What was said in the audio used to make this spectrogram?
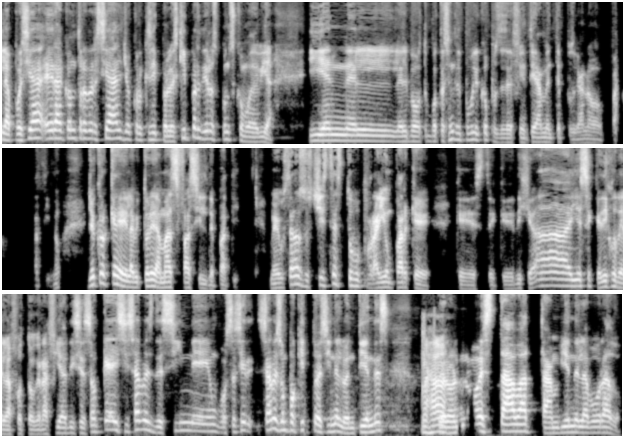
la poesía era controversial, yo creo que sí, pero el skipper dio los puntos como debía. Y en el, el votación del público, pues definitivamente pues ganó Patty, ¿no? Yo creo que la victoria era más fácil de Patty. Me gustaron sus chistes, tuvo por ahí un par que, que, este, que dije, ay, ese que dijo de la fotografía, dices, ok, si sabes de cine, o sea, si sabes un poquito de cine, lo entiendes, pero no estaba tan bien elaborado.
